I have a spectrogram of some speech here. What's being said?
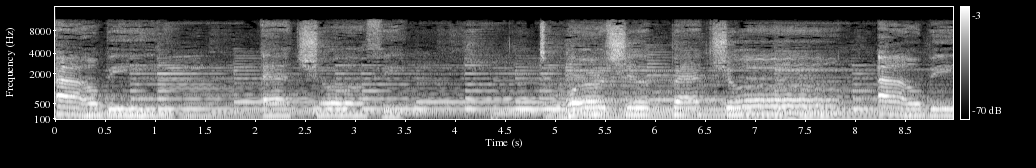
I'll be at your feet worship at your. I'll be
